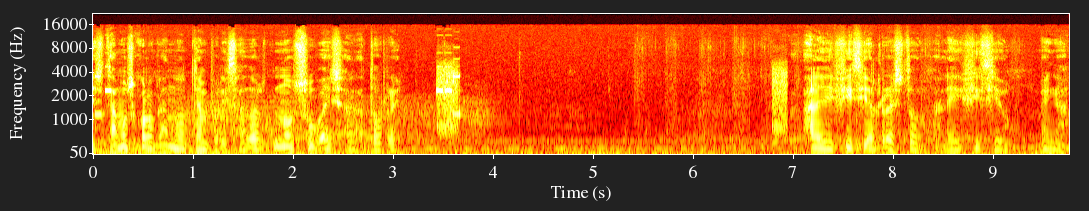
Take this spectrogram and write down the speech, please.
Estamos colocando un temporizador, no subáis a la torre. Al edificio, el resto, al edificio. Venga.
